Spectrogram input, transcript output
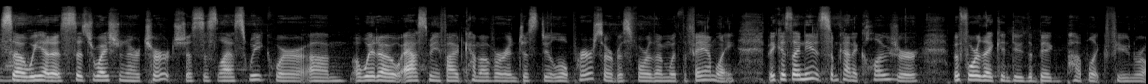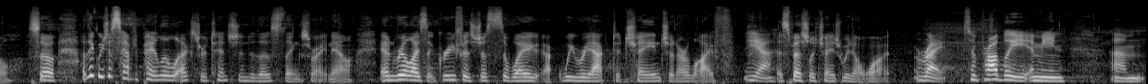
So we had a situation in our church just this last week where um, a widow asked me if I'd come over and just do a little prayer service for them with the family because they needed some kind of closure before they can do the big public funeral. So I think we just have to pay a little extra attention to those things right now and realize that grief is just the way we react to change in our life, Yeah. especially change we don't want. Right. So probably, I mean, um,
